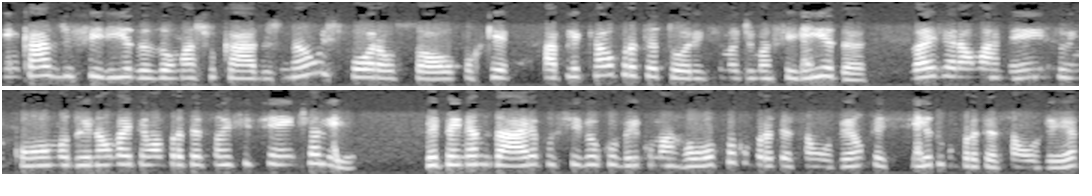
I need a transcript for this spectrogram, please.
Em caso de feridas ou machucados, não expor ao sol, porque aplicar o protetor em cima de uma ferida vai gerar uma ardência, um incômodo e não vai ter uma proteção eficiente ali. Dependendo da área, é possível cobrir com uma roupa com proteção UV, um tecido com proteção UV,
